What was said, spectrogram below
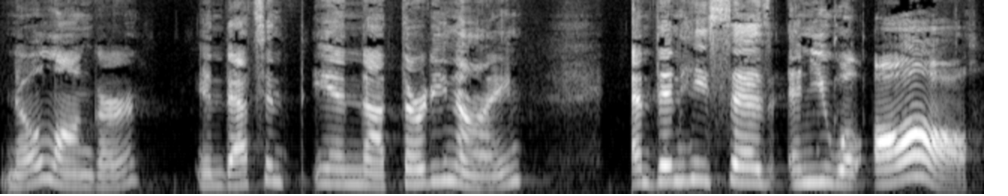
no longer. and that's in, in uh, 39. And then he says, and you will all,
